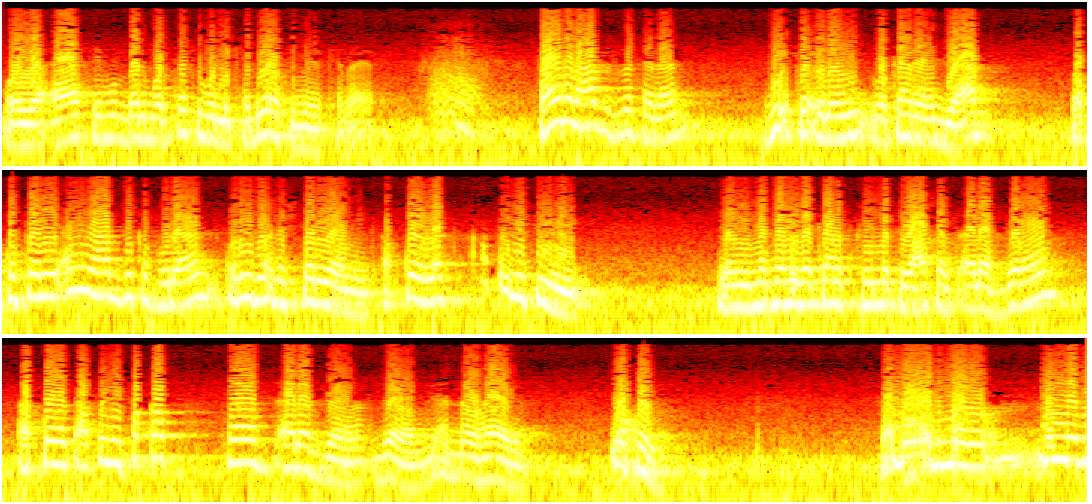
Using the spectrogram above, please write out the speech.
وهو آثم بل مرتكب لكبيرة من الكبائر. فهذا العبد مثلا جئت إلي وكان عندي عبد وقلت لي أين عبدك فلان؟ أريد أن اشتريه منك. أقول لك أعطيني فيه يعني مثلا إذا كانت قيمته عشرة ألاف درهم أقول لك أعطيني فقط ثلاثة ألاف درهم لأنه هارب. وخذ. فما يضمن ما الذي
